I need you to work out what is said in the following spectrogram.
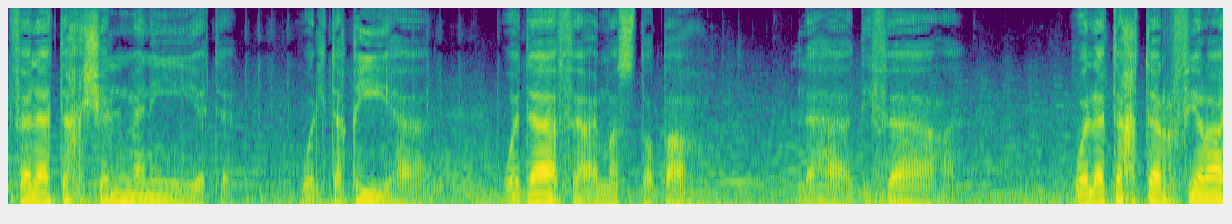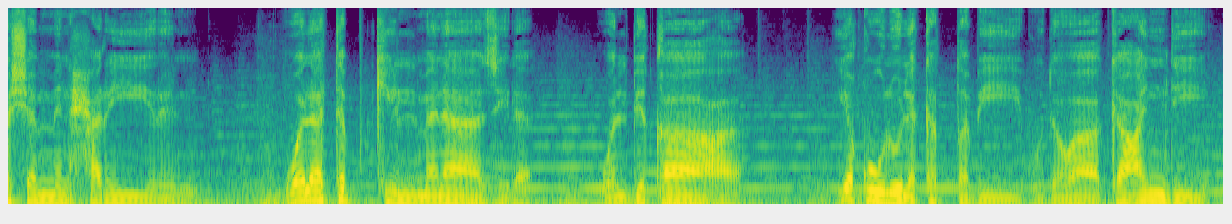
فلا تخشى المنية والتقيها ودافع ما استطعت لها دفاعا ولا تختر فراشا من حرير ولا تبكي المنازل والبقاع. يقول لك الطبيب دواك عندي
